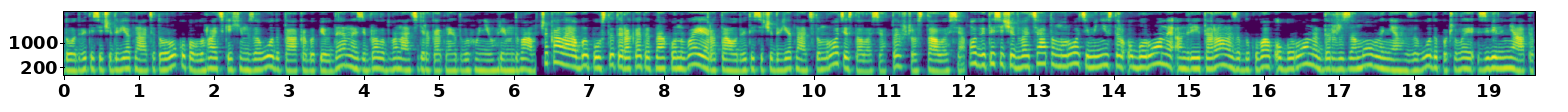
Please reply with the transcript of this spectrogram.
До 2019 року Павлоградський хімзавод та КБ Південне зібрало 12 ракетних двигунів Грім 2 Чекали, аби пустити ракети на конвеєр. Та у 2019 році сталося те, що сталося. У 2020 році міністр оборони Андрій Таран заблокував оборони держзамовлення. Заводи почали звільняти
